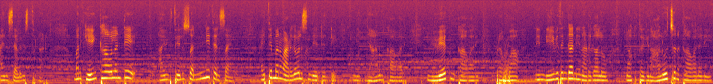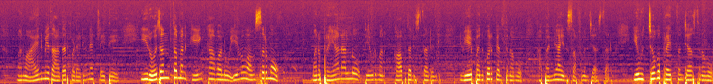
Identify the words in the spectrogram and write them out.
ఆయన సెలవిస్తున్నాడు. మనకి ఏం కావాలంటే ఆయనకు తెలుసు అన్నీ తెలుసు ఆయన. అయితే మనం అడగవలసింది ఏంటంటే నీ జ్ఞానం కావాలి నీ వివేకం కావాలి. ప్రవ్వా నిన్ను ఏ విధంగా నేను అడగాలో నాకు తగిన ఆలోచన కావాలని మనం ఆయన మీద ఆధారపడి అడిగినట్లయితే ఈ రోజంతా మనకి ఏం కావాలో ఏమేమి అవసరమో మన ప్రయాణాల్లో దేవుడు మనకు కాపుదలిస్తాడండి నువ్వు ఏ పని కొరకు వెళ్తున్నావో ఆ పని ఆయన సఫలం చేస్తాడు. ఏ ఉద్యోగ ప్రయత్నం చేస్తున్నావో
